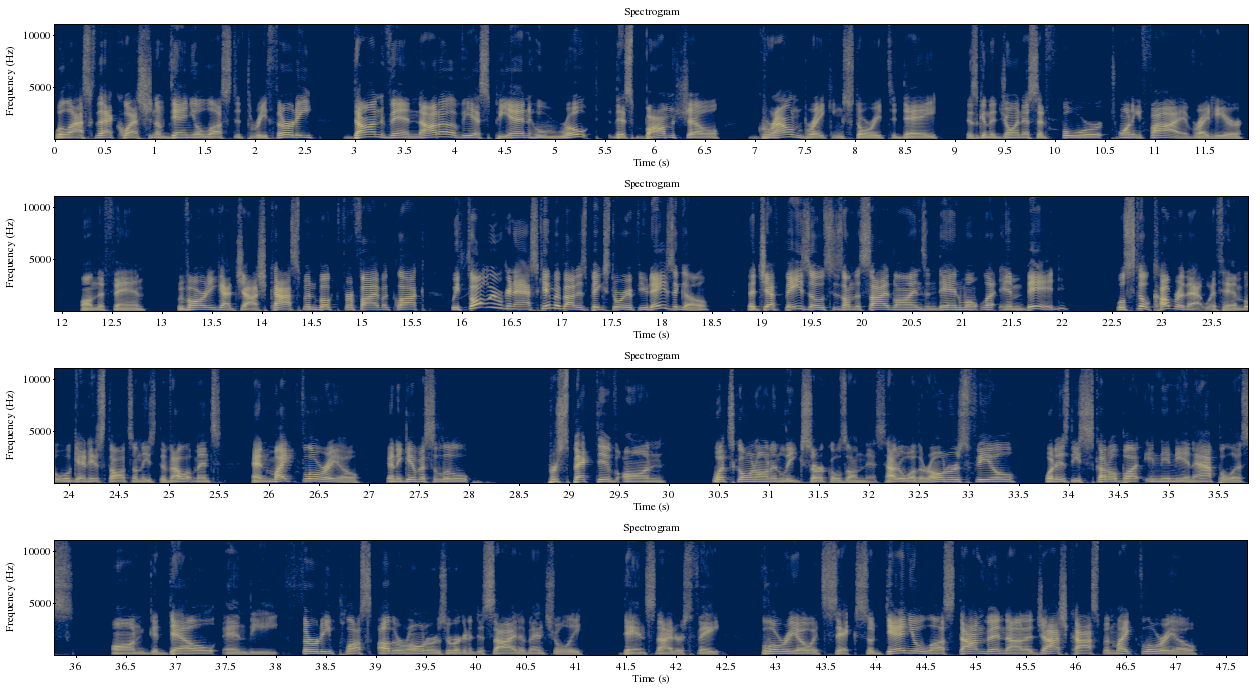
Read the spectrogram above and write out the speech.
We'll ask that question of Daniel Lust at 3:30. Don Van Natta of ESPN, who wrote this bombshell groundbreaking story today, is going to join us at 425 right here on the fan. We've already got Josh Kosman booked for 5 o'clock. We thought we were going to ask him about his big story a few days ago that Jeff Bezos is on the sidelines and Dan won't let him bid. We'll still cover that with him, but we'll get his thoughts on these developments. And Mike Florio going to give us a little perspective on what's going on in league circles on this. How do other owners feel? What is the scuttlebutt in Indianapolis on Goodell and the 30 plus other owners who are going to decide eventually Dan Snyder's fate? Florio at six. So Daniel Lust, Don Van Josh Kosman, Mike Florio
